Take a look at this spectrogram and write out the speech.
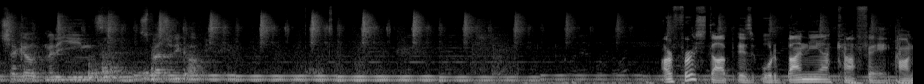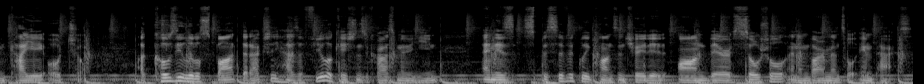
check out Medellin's specialty coffee scene. Our first stop is Urbania Cafe on Calle Ocho, a cozy little spot that actually has a few locations across Medellin and is specifically concentrated on their social and environmental impacts.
